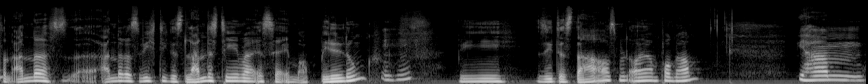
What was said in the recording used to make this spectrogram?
So ein anderes, anderes wichtiges Landesthema ist ja eben auch Bildung. Wie sieht es da aus mit eurem Programm? Wir haben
